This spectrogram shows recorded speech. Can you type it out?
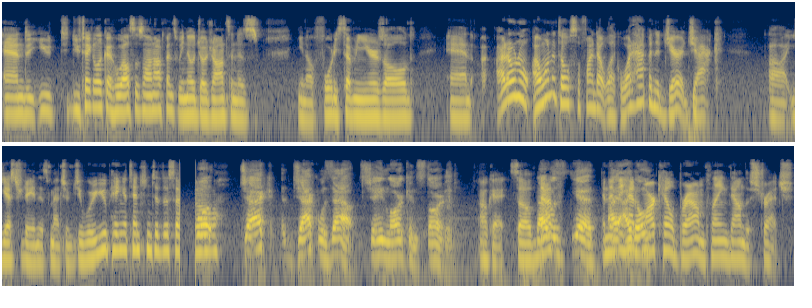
and you you take a look at who else is on offense. We know Joe Johnson is, you know, 47 years old, and I, I don't know. I wanted to also find out like what happened to Jarrett Jack uh, yesterday in this matchup. Were you paying attention to this at all? Well, Jack Jack was out. Shane Larkin started. Okay, so That was yeah. and then I, they had don't, Markel Brown playing down the stretch.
